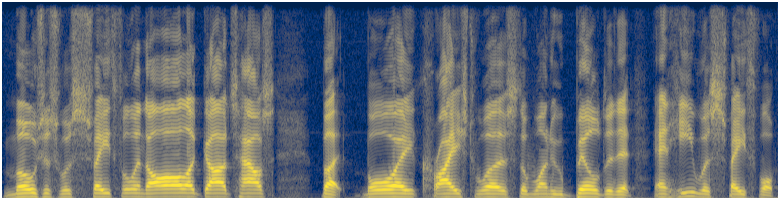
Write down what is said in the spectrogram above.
Moses was faithful in all of God's house, but boy, Christ was the one who builded it, and he was faithful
